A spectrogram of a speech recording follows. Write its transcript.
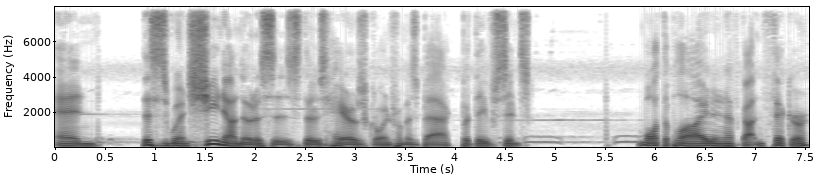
and this is when she now notices those hairs growing from his back, but they've since multiplied and have gotten thicker,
